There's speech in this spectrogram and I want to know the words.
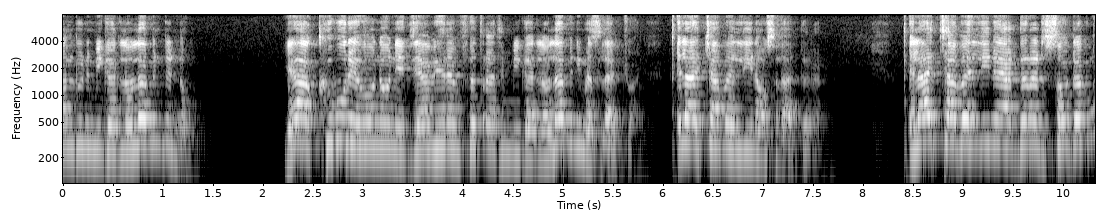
አንዱን የሚገድለው ለምንድን ነው? ያ ክቡር የሆነውን የእግዚአብሔርን ፍጥረት የሚገድለው ለምን ይመስላችኋል? ጥላቻ በሕሊናው ስላደረ። ጥላቻ በሕሊናው ያደረ ሰው ደግሞ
